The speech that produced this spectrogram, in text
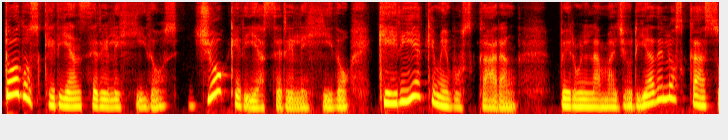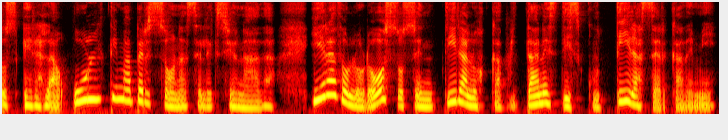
Todos querían ser elegidos. Yo quería ser elegido. Quería que me buscaran. Pero en la mayoría de los casos era la última persona seleccionada. Y era doloroso sentir a los capitanes discutir acerca de mí.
